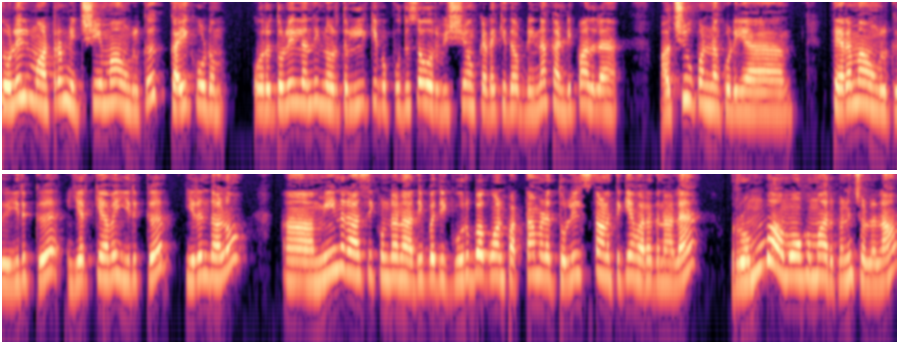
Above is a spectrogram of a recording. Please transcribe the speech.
தொழில் மாற்றம் நிச்சயமாக உங்களுக்கு கைகூடும். ஒரு தொழிலேருந்து இன்னொரு தொழிலுக்கு இப்போ புதுசாக ஒரு விஷயம் கிடைக்குது அப்படின்னா கண்டிப்பாக அதில் அச்சீவ் பண்ணக்கூடிய திறமை உங்களுக்கு இருக்குது இயற்கையாகவே இருக்குது இருந்தாலும் மீன ராசிக்கு உண்டான அதிபதி குரு பகவான் பத்தாம் இட தொழில் ஸ்தானத்துக்கே வரதுனால ரொம்ப அமோகமா இருக்குன்னு சொல்லலாம்.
